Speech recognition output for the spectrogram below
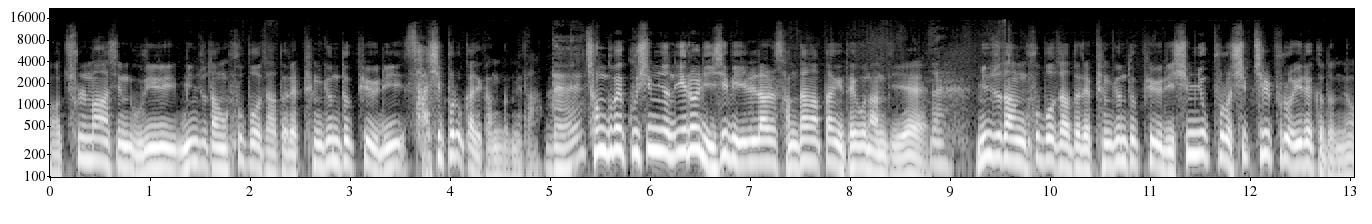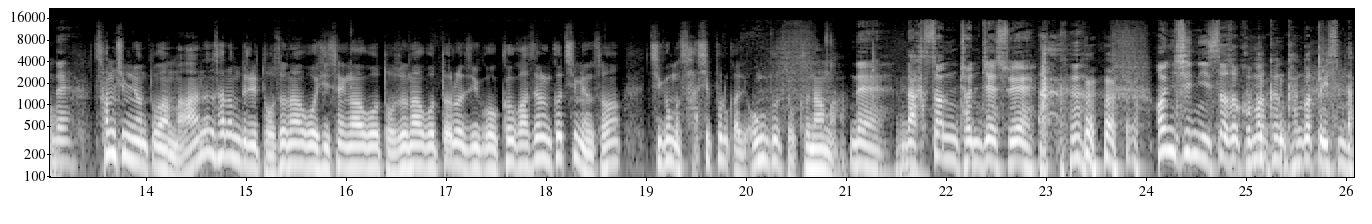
어, 출마하신 우리 민주당 후보자들의 평균 득표율이 40%까지 간 겁니다. 네. 1990년 1월 22일 날 3당 합당이 되고 난 뒤에 네. 민주당 후보자들의 평균 득표율이 16% 17% 이랬거든요. 네. 30년 동안 많은 사람들이 도전하고 희생하고 도전하고 떨어지고 그 과정을 거치면서 지금은 40%까지 온 거죠. 그나마. 네. 네. 낙선 전재수의 그 헌신이 있어서 그만큼 간 것도 있습니다.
